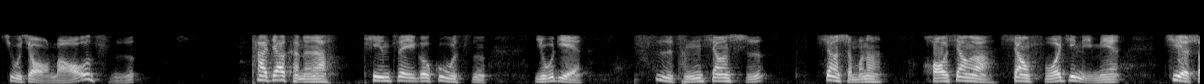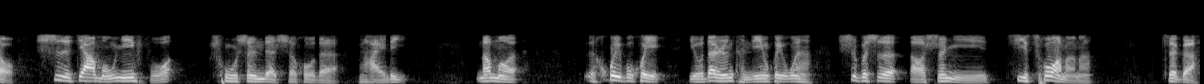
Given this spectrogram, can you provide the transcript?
就叫老子。大家可能啊听这一个故事有点似曾相识，像什么呢？好像啊像佛经里面介绍释迦牟尼佛。出生的时候的来历，那么会不会有的人肯定会问啊？是不是老师你记错了呢？这个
